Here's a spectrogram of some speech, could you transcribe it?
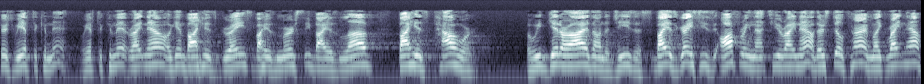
church, we have to commit. We have to commit right now, again, by His grace, by His mercy, by His love, by His power. But we'd get our eyes onto Jesus. By His grace, He's offering that to you right now. There's still time. Like right now,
